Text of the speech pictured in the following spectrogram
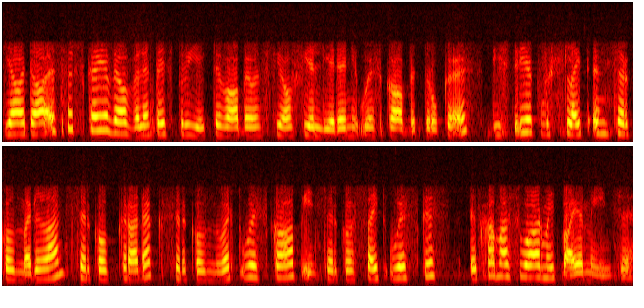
Ja, daar is verskeie welwillendheidsprojekte waarby ons VLV-lede in die Ooskaap betrokke is. Die streek sluit in Sirkel Middelland, Sirkel Kraddock, Sirkel Noord-Ooskaap en Sirkel Suidooskus. Dit gaan maar swaar met baie mense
